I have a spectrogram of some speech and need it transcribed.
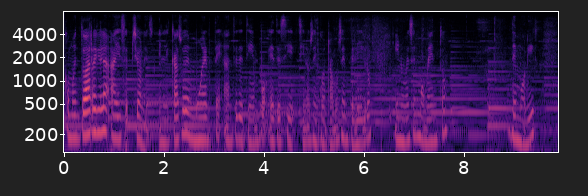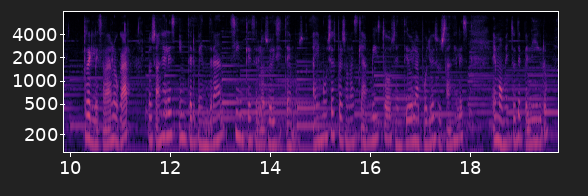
Como en toda regla hay excepciones. En el caso de muerte antes de tiempo, es decir, si nos encontramos en peligro y no es el momento de morir, regresar al hogar, los ángeles intervendrán sin que se lo solicitemos. Hay muchas personas que han visto o sentido el apoyo de sus ángeles en momentos de peligro,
